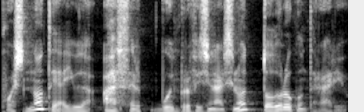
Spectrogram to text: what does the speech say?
pues no te ayuda a ser buen profesional, sino todo lo contrario.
